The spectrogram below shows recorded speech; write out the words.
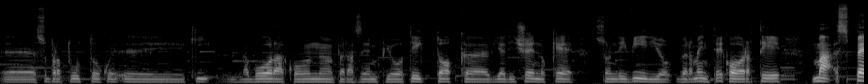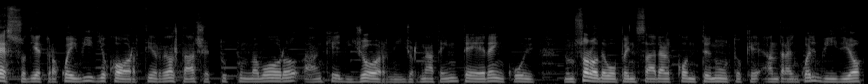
Eh, soprattutto eh, chi lavora con per esempio TikTok eh, via dicendo che sono dei video veramente corti ma spesso dietro a quei video corti in realtà c'è tutto un lavoro anche di giorni, giornate intere in cui non solo devo pensare al contenuto che andrà in quel video,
